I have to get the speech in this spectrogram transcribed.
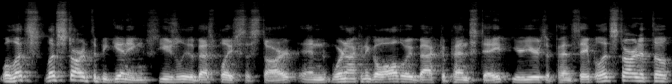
Well, let's let's start at the beginning. It's usually the best place to start, and we're not going to go all the way back to Penn State, your years at Penn State, but let's start at the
